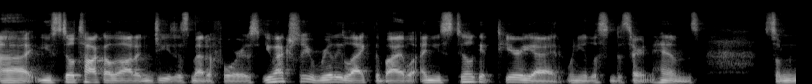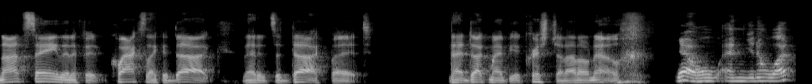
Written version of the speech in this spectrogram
uh, you still talk a lot in jesus metaphors you actually really like the bible and you still get teary-eyed when you listen to certain hymns so i'm not saying that if it quacks like a duck that it's a duck but that duck might be a Christian. I don't know. Yeah, well, and you know what?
